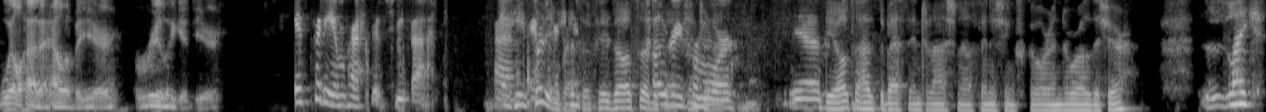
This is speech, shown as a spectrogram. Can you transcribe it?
Will had a hell of a year, really good year. It's pretty impressive, to be fair. Yeah, he's pretty impressive. He's, he's also hungry for more. Yeah, he also has the best international finishing score in the world this year. Like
